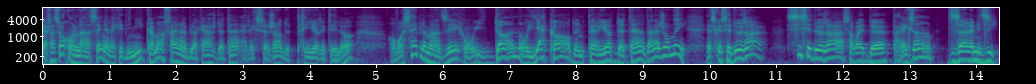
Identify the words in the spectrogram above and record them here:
La façon qu'on l'enseigne à l'académie, comment faire un blocage de temps avec ce genre de priorité-là, on va simplement dire qu'on y donne, on y accorde une période de temps dans la journée. Est-ce que c'est deux heures? Si c'est deux heures, ça va être de, par exemple, 10 heures à midi.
